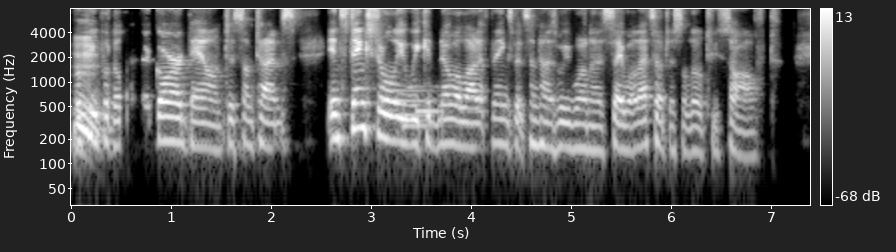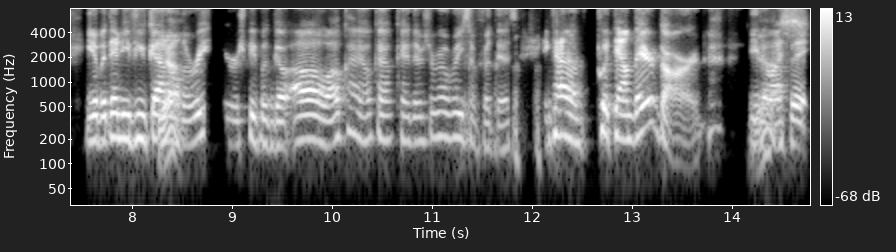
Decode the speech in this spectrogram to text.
for mm. people to let their guard down to sometimes instinctually we can know a lot of things, but sometimes we want to say, well, that's just a little too soft. You know, but then if you've got yeah. all the research, people can go, oh, okay, okay, okay, there's a real reason for this, and kind of put down their guard. You yes. know, I think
